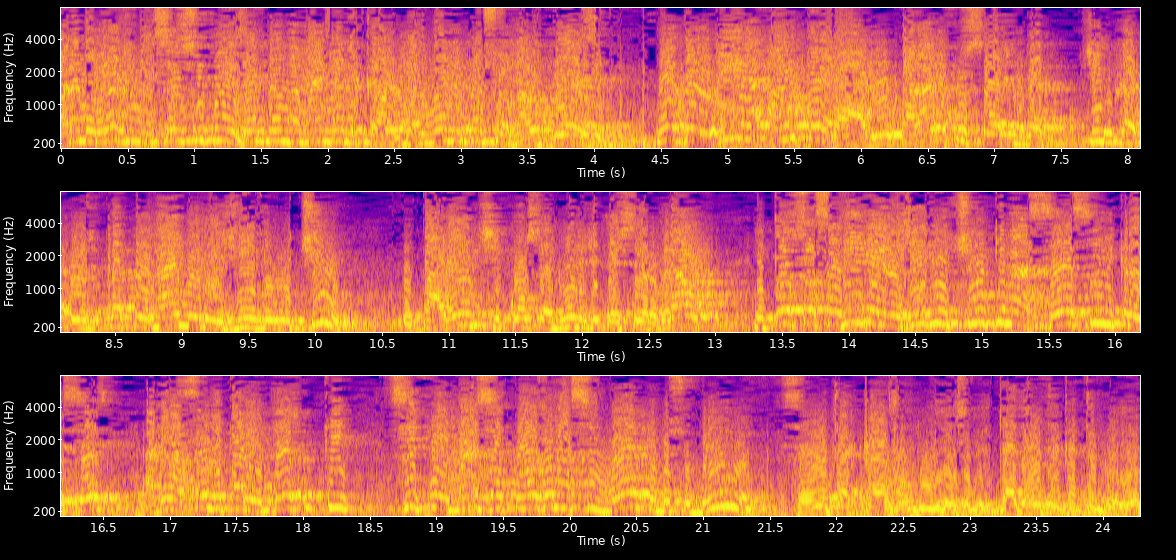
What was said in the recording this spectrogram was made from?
Para melhor dimensão, cito um exemplo ainda mais radical. Uma emenda constitucional, em tese, poderia alterar o parágrafo 7 do artigo 14 para tornar inelegível o tio, o parente consanguíneo de terceiro grau, então só seria inelegível o tio que nascesse e crescesse, a relação de parentesco que se formasse após o nascimento do sobrinho. Isso é outra causa de inelegibilidade, é outra categoria.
